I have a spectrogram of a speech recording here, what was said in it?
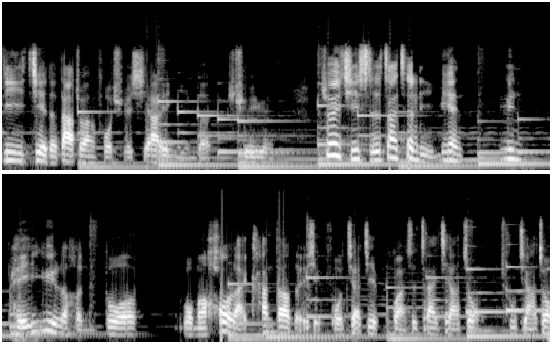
第一届的大专佛学夏令营的学员，所以其实在这里面孕培育了很多我们后来看到的一些佛教界，不管是在家众、出家众，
